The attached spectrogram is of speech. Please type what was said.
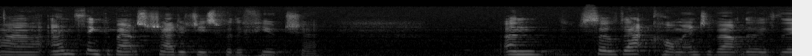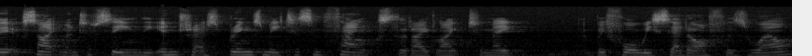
Uh, and think about strategies for the future. And so that comment about the, the excitement of seeing the interest brings me to some thanks that I'd like to make before we set off as well.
